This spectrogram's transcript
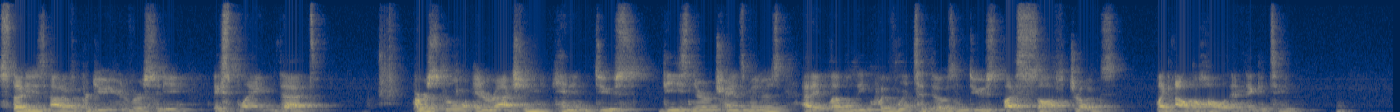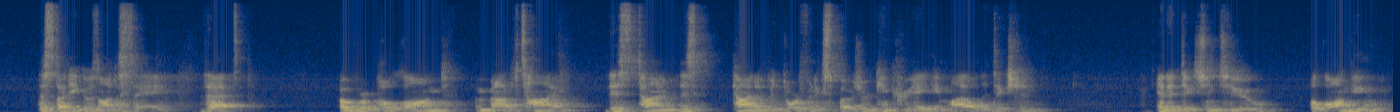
Studies out of Purdue University explain that personal interaction can induce these neurotransmitters at a level equivalent to those induced by soft drugs like alcohol and nicotine. The study goes on to say that over a prolonged amount of time, this time, this kind of endorphin exposure can create a mild addiction. An addiction to belonging,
